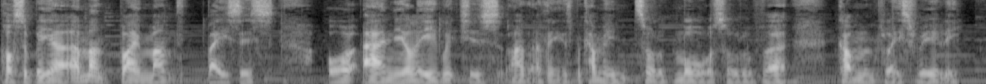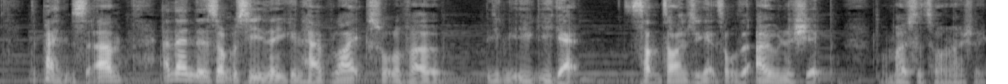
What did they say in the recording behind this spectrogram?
possibly a, a month by month basis or annually, which is I, I think is becoming sort of more sort of uh, commonplace. Really, depends. Um, and then there's obviously that you can have like sort of a uh, you, you, you get sometimes you get sort of the ownership well, most of the time actually,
